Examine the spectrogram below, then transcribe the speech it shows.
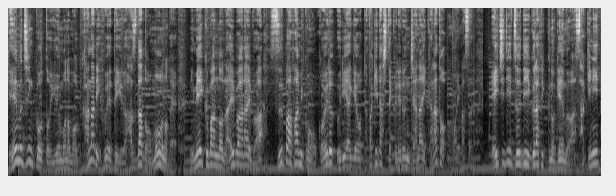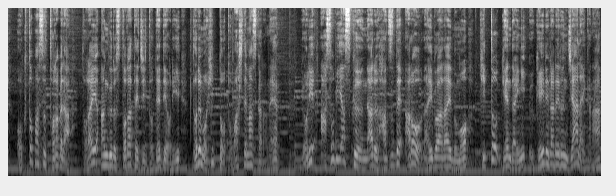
ゲーム人口というものもかなり増えているはずだと思うのでリメイク版のライブアライブはスーパーファミコンを超える売り上げを叩き出してくれるんじゃないかなと思います。HD2D グラフィックのゲームは先にオクトパストラベラートライアングルストラテジーと出ておりどれもヒットを飛ばしてますからね。より遊びやすくなるはずであろうライブアライブもきっと現代に受け入れられるんじゃないかな。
